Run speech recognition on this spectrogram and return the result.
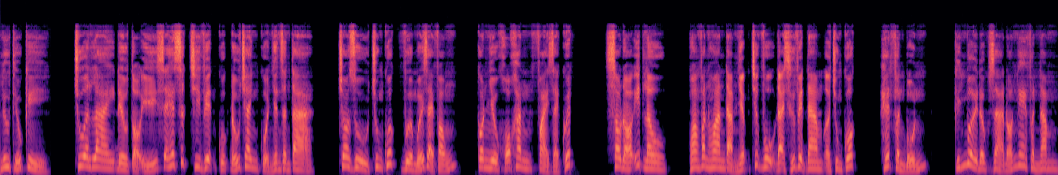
Lưu Thiếu Kỳ, Chu Ân Lai đều tỏ ý sẽ hết sức chi viện cuộc đấu tranh của nhân dân ta, cho dù Trung Quốc vừa mới giải phóng, còn nhiều khó khăn phải giải quyết. Sau đó ít lâu, Hoàng Văn Hoan đảm nhiệm chức vụ đại sứ Việt Nam ở Trung Quốc. Hết phần 4. Kính mời độc giả đón nghe phần 5.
